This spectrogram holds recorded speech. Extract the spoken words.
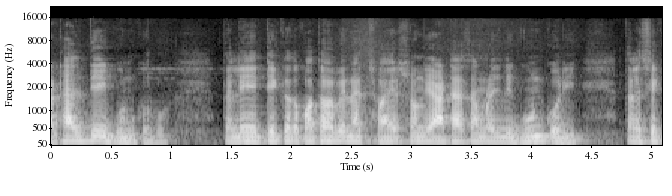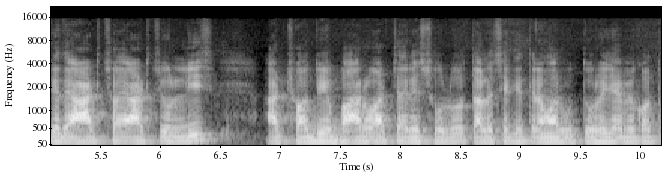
আঠাশ দিয়েই গুণ করব। তাহলে ঠিক কত হবে না? ছয়ের সঙ্গে আঠাশ আমরা যদি গুণ করি, তাহলে সেক্ষেত্রে আট ছয় আটচল্লিশ আর ছ দুয়ে বারো আর চারে ষোলো, তাহলে সেক্ষেত্রে আমার উত্তর হয়ে যাবে কত?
